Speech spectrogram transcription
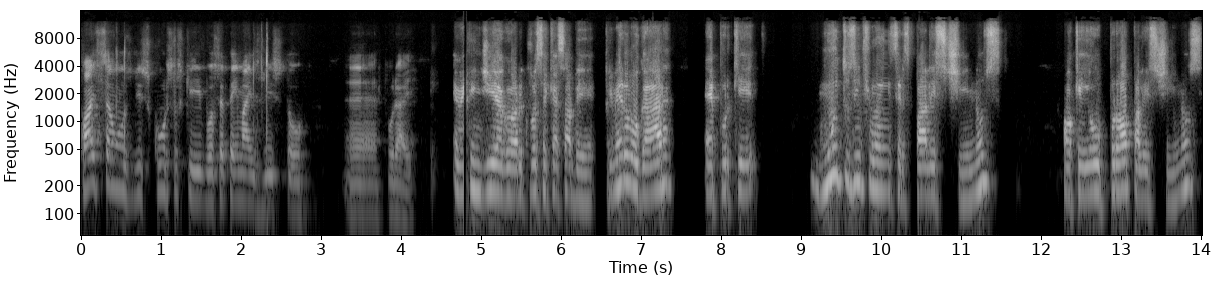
quais são os discursos que você tem mais visto é, por aí? Eu entendi agora o que você quer saber. Em primeiro lugar, é porque muitos influencers palestinos, ok, ou pró-palestinos,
